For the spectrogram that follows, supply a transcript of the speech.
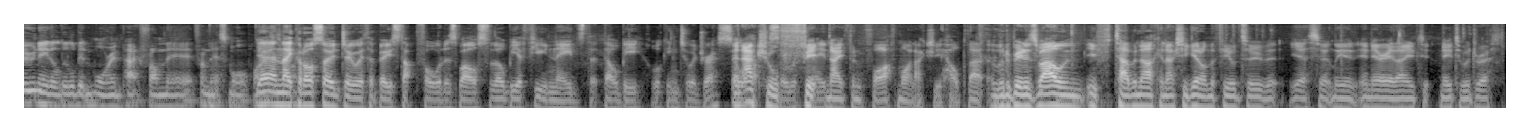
do need a little bit more impact from their from their small players. Yeah, and as they well. could also do with a boost up forward as well. So there'll be a few needs that they'll be looking to address. So An we'll actual fit need. Nathan Fyfe might actually help that a little bit as well, and if Taberner can actually get on the field too. But yeah, certainly an, an area they need to, need to address.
